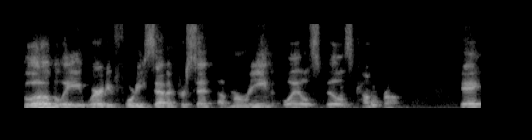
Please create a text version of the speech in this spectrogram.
Globally, where do 47% of marine oil spills come from? Okay,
